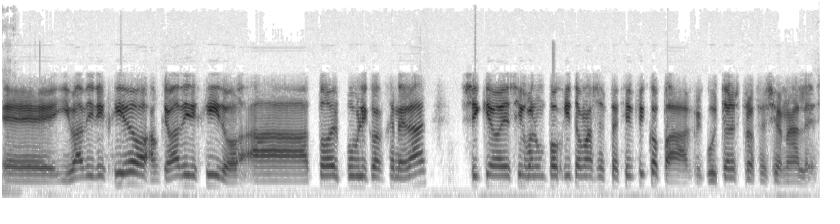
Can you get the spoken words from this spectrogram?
Eh, y va dirigido, aunque va dirigido a todo el público en general, sí que es igual un poquito más específico para agricultores profesionales,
